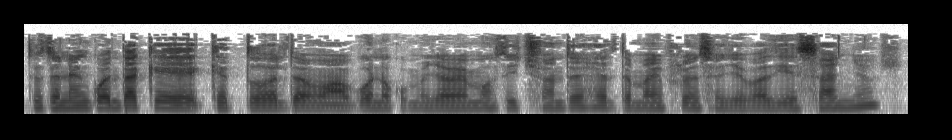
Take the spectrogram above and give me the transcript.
Tú ten en cuenta que, que todo el tema, bueno, como ya habíamos dicho antes, el tema de influencia lleva 10 años.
